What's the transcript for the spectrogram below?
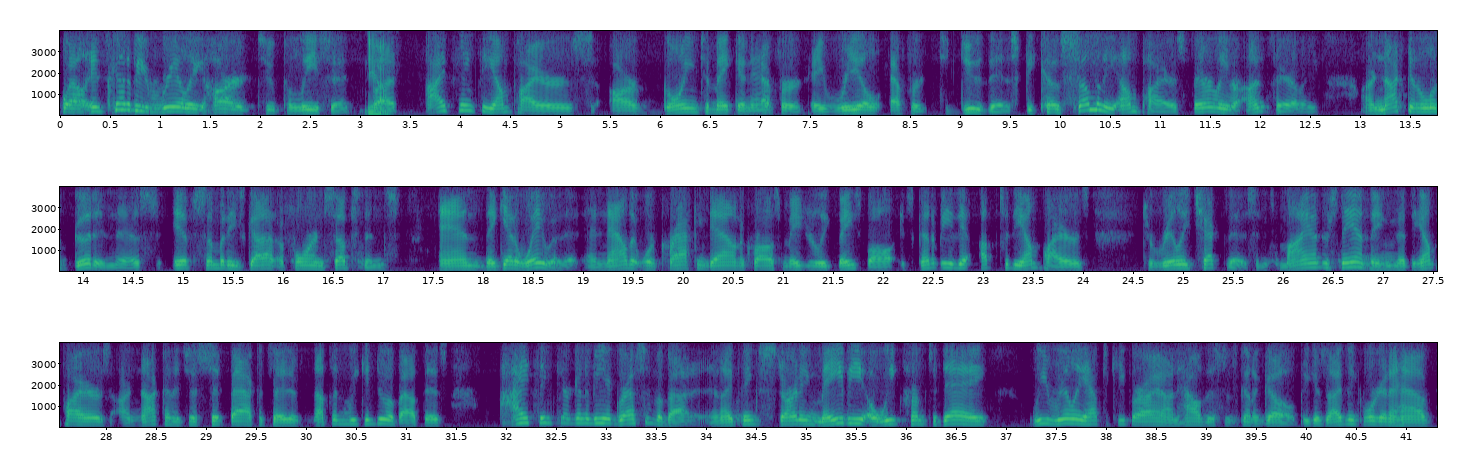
Well, it's going to be really hard to police it, yeah. but I think the umpires are going to make an effort, a real effort to do this because some of the umpires, fairly or unfairly, are not going to look good in this if somebody's got a foreign substance and they get away with it. And now that we're cracking down across Major League Baseball, it's going to be the, up to the umpires to really check this. And it's my understanding that the umpires are not going to just sit back and say, there's nothing we can do about this. I think they're going to be aggressive about it. And I think starting maybe a week from today, we really have to keep our eye on how this is going to go because I think we're going to have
